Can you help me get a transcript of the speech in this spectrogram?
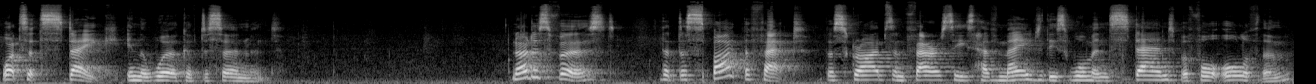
what's at stake in the work of discernment. Notice first that despite the fact the scribes and Pharisees have made this woman stand before all of them,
